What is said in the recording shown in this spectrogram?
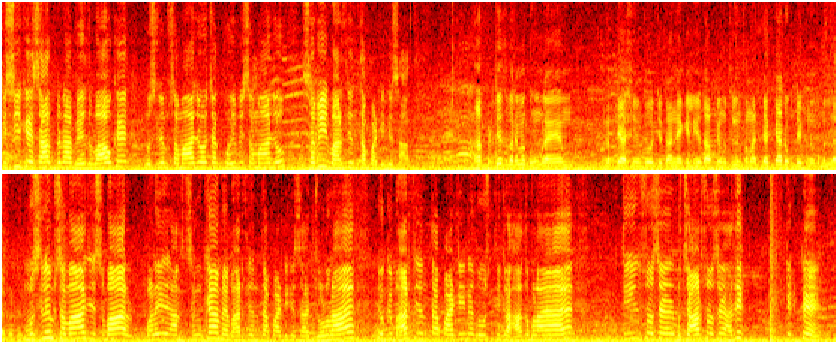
किसी के साथ बिना भेदभाव के मुस्लिम समाज हो चाहे कोई भी समाज हो सभी भारतीय जनता पार्टी के साथ है। आप प्रदेश भर में घूम रहे हैं प्रत्याशियों को जिताने के लिए तो आपके मुस्लिम समाज का क्या रुख देखने को मिल रहा है मुस्लिम समाज इस बार बड़े संख्या में भारतीय जनता पार्टी के साथ जुड़ रहा है क्योंकि भारतीय जनता पार्टी ने दोस्ती का हाथ बढ़ाया है। 300 से 400 से अधिक टिकटें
